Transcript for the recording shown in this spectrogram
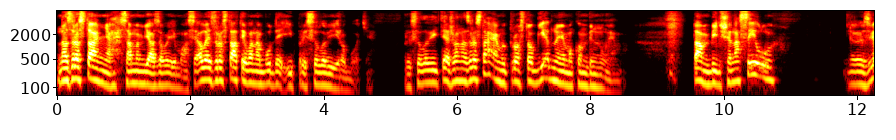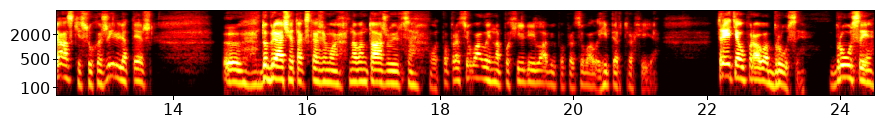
На зростання саме м'язової маси, але зростати вона буде і при силовій роботі. При силовій теж вона зростає, ми просто об'єднуємо, комбінуємо. Там більше на силу, е, зв'язки, сухожилля теж добряче, так скажемо, навантажуються. От, попрацювали на похилій лаві, попрацювали гіпертрофія. Третя вправа бруси. Бруси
